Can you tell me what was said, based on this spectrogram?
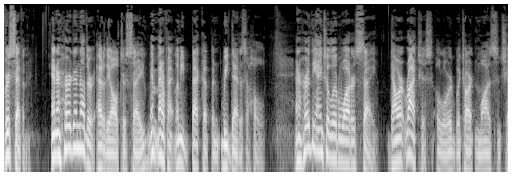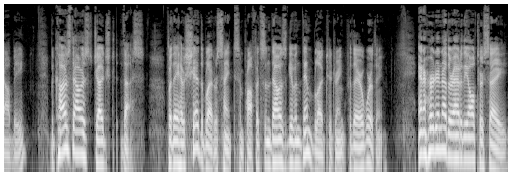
Verse 7 And I heard another out of the altar say, matter of fact, let me back up and read that as a whole. And I heard the angel of the waters say, Thou art righteous, O Lord, which art and was and shall be, because thou hast judged thus. For they have shed the blood of saints and prophets, and thou hast given them blood to drink, for they are worthy. And I heard another out of the altar say,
